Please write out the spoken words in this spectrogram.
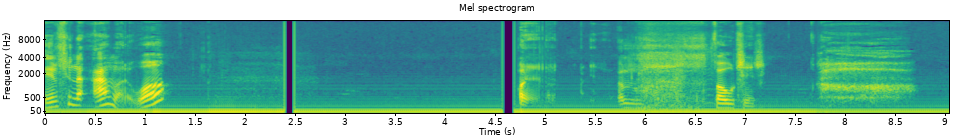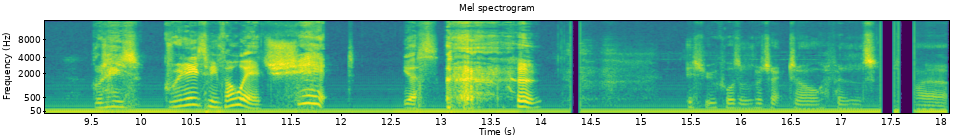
Infinite ammo, what? Um, voltage. grenades, grenades been voted. Shit. Yes. Issue causing projectile weapons. Uh,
